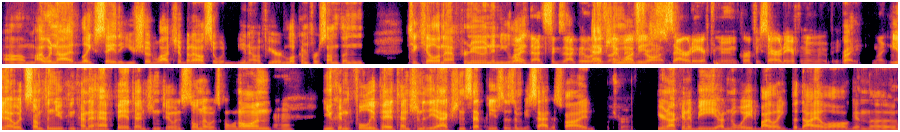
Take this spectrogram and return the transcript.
Um, I would not like say that you should watch it, but I also would, you know, if you're looking for something to kill an afternoon and you Right, like, that's exactly what it is. I watched it on a. Saturday afternoon, perfect Saturday afternoon movie. right, Like, you know, it's something you can kind of half pay attention to and still know what's going on. Mhm. You can fully pay attention to the action set pieces and be satisfied. true. You're not going to be annoyed by like the dialogue and the,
